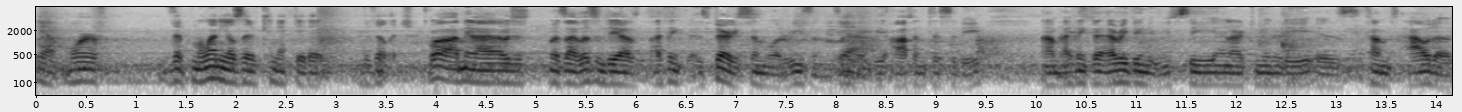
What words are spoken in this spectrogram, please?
yeah, more the millennials that have connected at the village. Well, I mean, I was just as I listened to you, I, was, I think it's very similar reasons. Yeah. I think the authenticity. Um, I think that everything that you see in our community is comes out of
